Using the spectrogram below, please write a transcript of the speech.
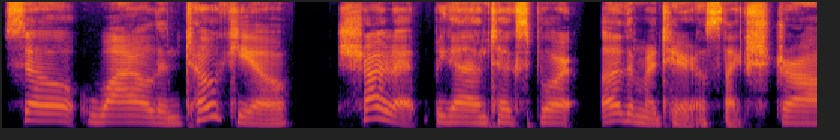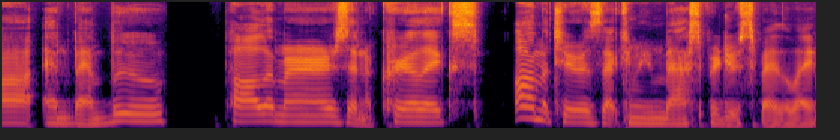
So while in Tokyo, Charlotte began to explore other materials like straw and bamboo, polymers and acrylics, all materials that can be mass produced, by the way.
